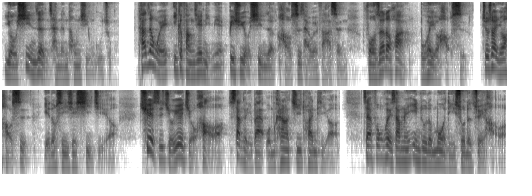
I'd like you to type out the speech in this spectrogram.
有信任才能通行无阻。”他认为一个房间里面必须有信任，好事才会发生，否则的话不会有好事。就算有好事，也都是一些细节哦。确实，九月九号哦，上个礼拜我们看到 G 团体哦，在峰会上面，印度的莫迪说的最好哦，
